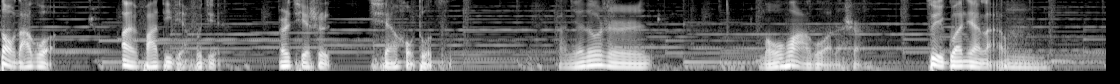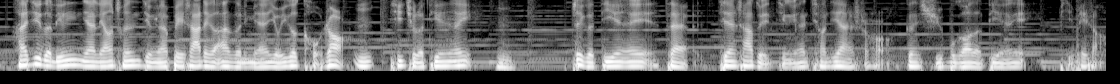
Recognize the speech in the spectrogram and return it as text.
到达过案发地点附近，而且是前后多次。感觉都是谋划过的事儿。最关键来了，嗯还记得零一年良辰警员被杀这个案子里面有一个口罩，嗯，提取了 DNA，嗯，这个 DNA 在尖沙咀警员枪击案时候跟徐步高的 DNA 匹配上了。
